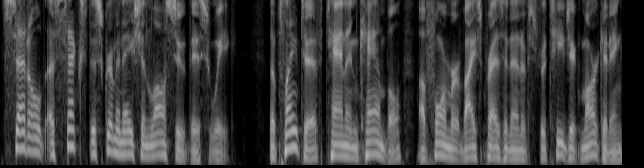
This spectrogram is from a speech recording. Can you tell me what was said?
settled a sex discrimination lawsuit this week. The plaintiff, Tannen Campbell, a former vice president of strategic marketing,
